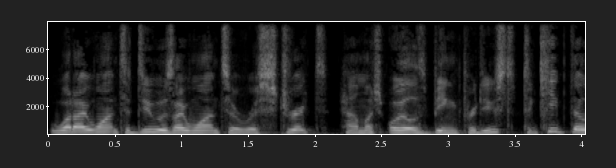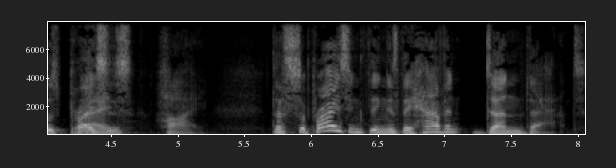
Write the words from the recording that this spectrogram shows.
what I want to do is I want to restrict how much oil is being produced to keep those prices high. The surprising thing is they haven't done that.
